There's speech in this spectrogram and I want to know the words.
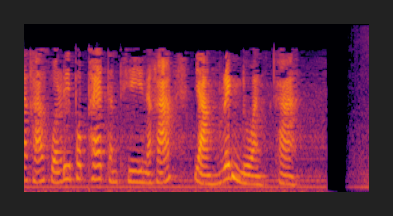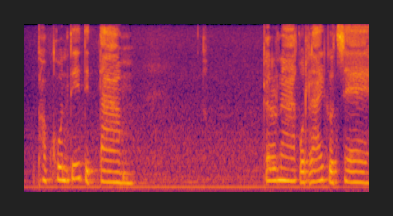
นะคะ ควรรีบพบแพทย์ทันทีนะคะ อย่างเร่งด่วนค่ะ ขอบคุณที่ติดตาม กรุณากดไลค์กดแชร์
